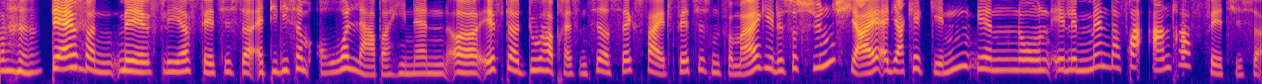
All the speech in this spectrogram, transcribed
Det er jo sådan med flere fetisher, at de ligesom overlapper hinanden. Og efter du har præsenteret sexfight fetishen for mig, Gitte, så synes jeg, at jeg kan genkende nogle elementer fra andre fetisher.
